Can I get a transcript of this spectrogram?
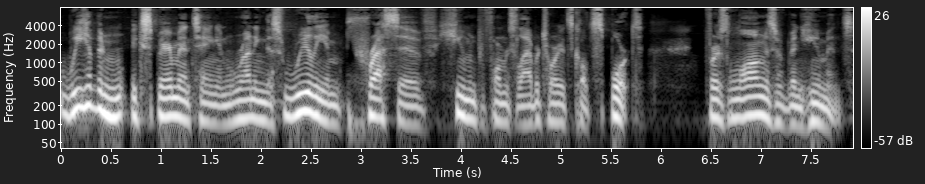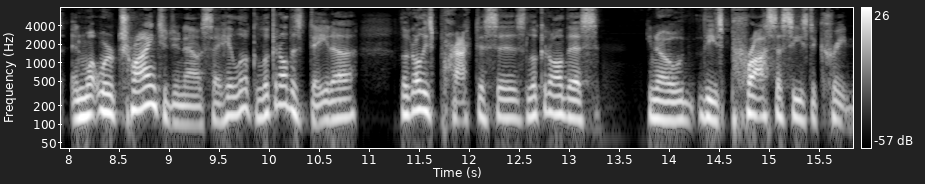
we have been experimenting and running this really impressive human performance laboratory. It's called sport for as long as we've been humans. And what we're trying to do now is say hey look look at all this data. Look at all these practices. Look at all this you know, these processes to create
